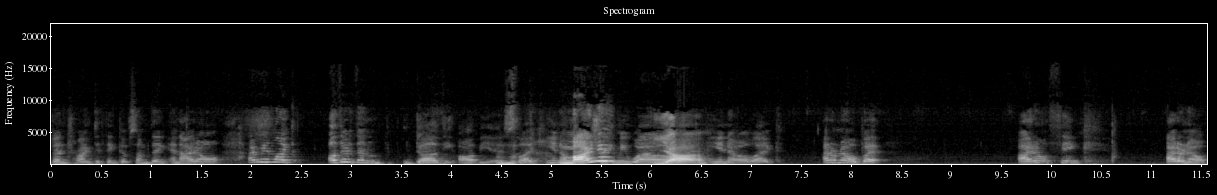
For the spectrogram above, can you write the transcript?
been trying to think of something, and I don't. I mean, like, other than duh, the obvious, Mhm. like you know, Mine like, treat is- me well. yeah. and, you know, like I don't know, but I don't think. I don't know.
